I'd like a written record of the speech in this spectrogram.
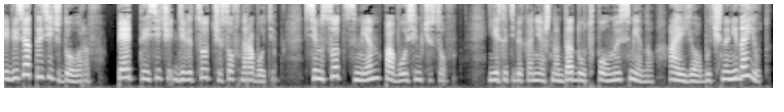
50 тысяч долларов, 5900 часов на работе, 700 смен по 8 часов. Если тебе, конечно, дадут полную смену, а ее обычно не дают.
